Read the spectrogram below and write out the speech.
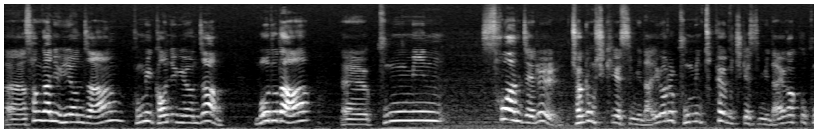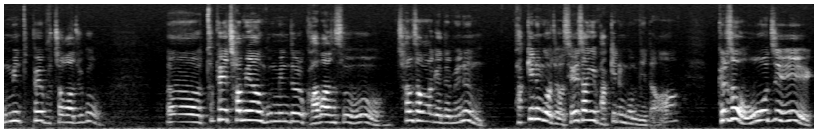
어, 선관위 위원장, 국민권익위원장 모두 다 에, 국민 소환제를 적용시키겠습니다. 이거를 국민 투표에 붙이겠습니다. 해갖고 국민 투표에 붙여가지고 어, 투표에 참여한 국민들 과반수 찬성하게 되면은 바뀌는 거죠. 세상이 바뀌는 겁니다. 그래서 오직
